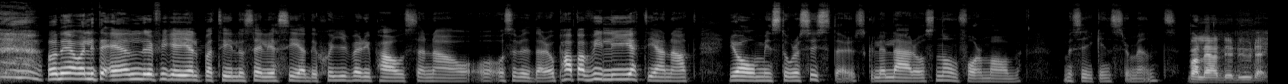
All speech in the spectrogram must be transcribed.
och när jag var lite äldre fick jag hjälpa till att sälja CD-skivor i pauserna och, och, och, så vidare. Och pappa ville ju jättegärna att jag och min stora syster skulle lära oss någon form av musikinstrument. Vad lärde du dig?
